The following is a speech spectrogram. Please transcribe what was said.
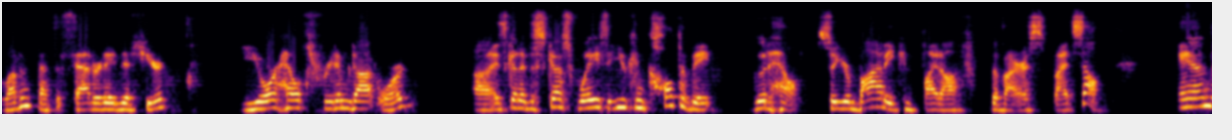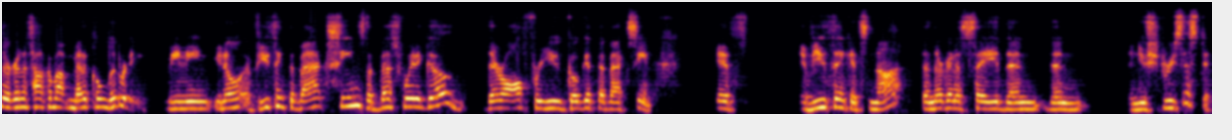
11th, that's a Saturday this year, yourhealthfreedom.org uh, is going to discuss ways that you can cultivate good health so your body can fight off the virus by itself. And they're going to talk about medical liberty, meaning, you know, if you think the vaccine's the best way to go, they're all for you. Go get the vaccine. If if you think it's not, then they're going to say then then then you should resist it,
